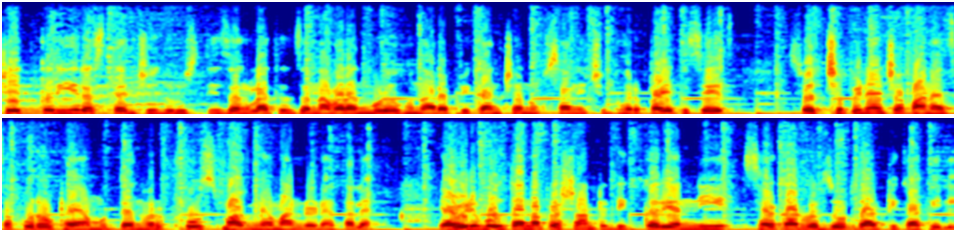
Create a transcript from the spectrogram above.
शेतकरी रस्त्यांची दुरुस्ती जंगलातील जनावरांमुळे होणाऱ्या पिकांच्या नुकसानीची भरपाई तसेच स्वच्छ पिण्याच्या पाण्याचा पुरवठा या मुद्द्यांवर ठोस मागण्या मांडण्यात आल्या. यावेळी बोलताना प्रशांत डिक्कर यांनी सरकारवर जोरदार टीका केली.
